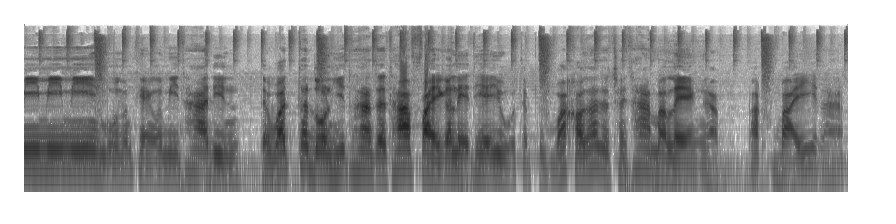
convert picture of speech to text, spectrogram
มีมีมีหมูน้ำแข็งมันมีท่าดิน แต่ว่าถ้าโดนฮิตท่าจะท่าไฟก็เละเทะอยู่ แต่ผมว่าเขาน่าจะใช้ท่าแมลงครับปักใบนะครับ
